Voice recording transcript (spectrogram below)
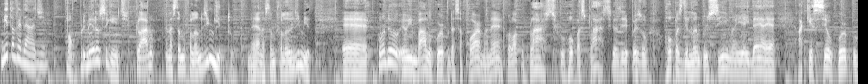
Mito ou verdade? Bom, primeiro é o seguinte, claro que nós estamos falando de mito, né? Nós estamos falando de mito. É, quando eu embalo o corpo dessa forma, né? Coloco plástico, roupas plásticas e depois roupas de lã por cima e a ideia é aquecer o corpo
